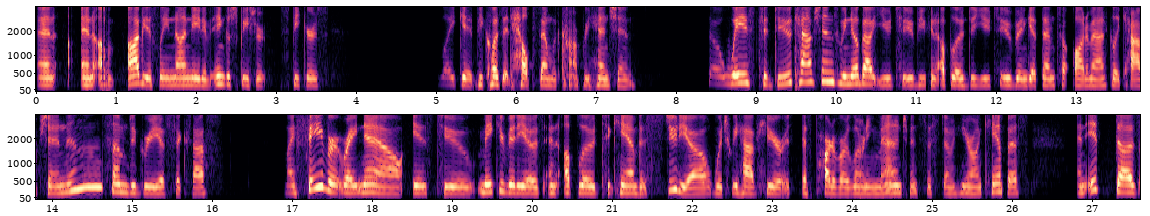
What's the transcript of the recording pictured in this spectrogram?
And, and um, obviously non-native English speaker, speakers like it because it helps them with comprehension. So ways to do captions, we know about YouTube. You can upload to YouTube and get them to automatically caption in some degree of success. My favorite right now is to make your videos and upload to Canvas Studio, which we have here as part of our learning management system here on campus. And it does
